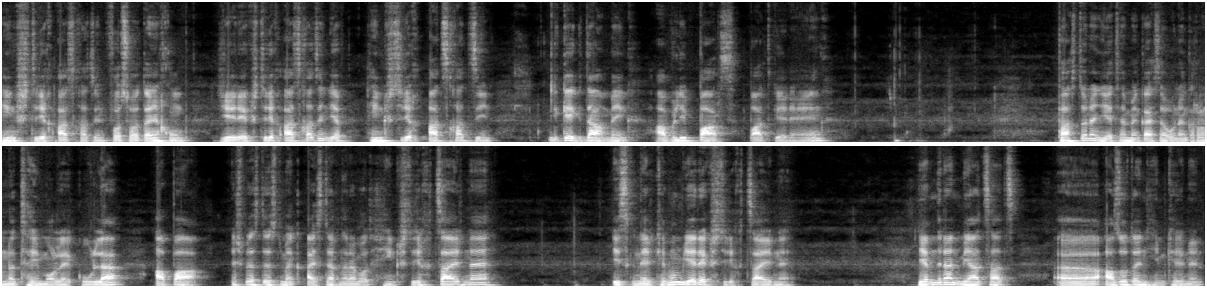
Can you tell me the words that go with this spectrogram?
5 շտրիխ ածխածին, ֆոսֆատային խումբ 3 շտրիխ ածխածին եւ 5 շտրիխ ածխածին։ Եկեք դա մենք ավելի པարս պատկերենք։ Փաստորեն, եթե մենք այստեղ ունենք RNT մոլեկուլը, ապա ինչպես տեսնում եք, այստեղ նրա մոտ 5 շտրիխ ծայրն է, իսկ ներքևում 3 շտրիխ ծայրն է։ Եվ նրան միացած ազոտային հիմքերն են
